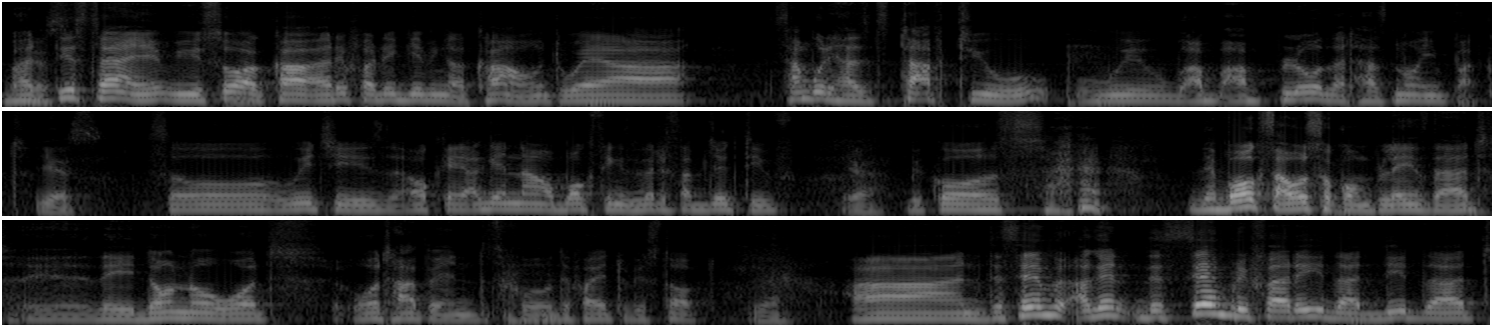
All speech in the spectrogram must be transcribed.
But Yes. this time you saw a, mm-hmm. a referee giving a count where somebody has tapped you with a, a blow that has no impact. Yes. So which is okay again now boxing is very subjective Yeah. because the boxer also complains that uh, they don't know what what happened for the fight to be stopped. Yeah. And the same again, the same referee that did that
